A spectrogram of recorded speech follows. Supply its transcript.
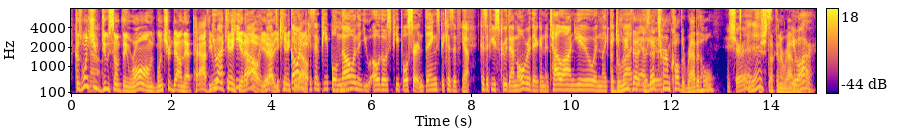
because once you do something wrong, once you're down that path, you, really can't get going. out. you Yeah, have to keep can't going get out. because then people mm-hmm. know, and then you owe those people certain things because if Yeah. because if you screw them over, they're going to tell on you and like they I believe that is blackmail is that term called the rabbit hole. It sure is. is. You're stuck in a rabbit hole. You hole. are,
